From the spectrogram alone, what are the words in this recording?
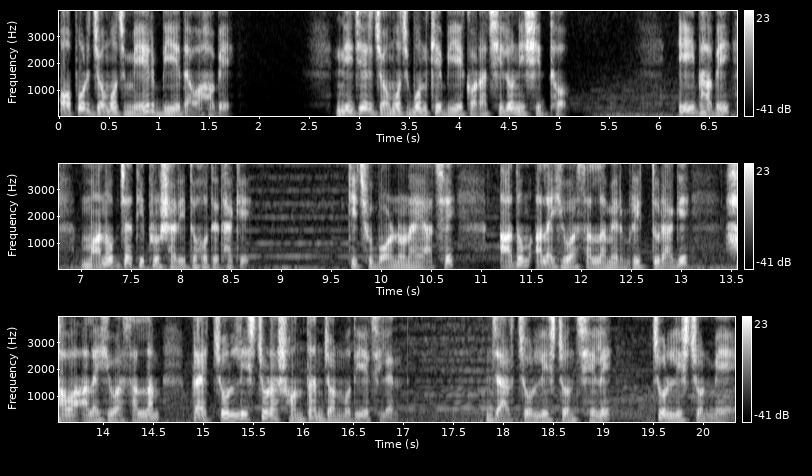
অপর যমজ মেয়ের বিয়ে দেওয়া হবে। নিজের যমজ বোনকে বিয়ে করা ছিল নিষিদ্ধ। এইভাবে মানবজাতি প্রসারিত হতে থাকে। কিছু বর্ণনায় আছে, আদম আলাইহিওয়াসাল্লামের মৃত্যুর আগে হাওয়া আলাইহিওয়াসাল্লাম প্রায় চল্লিশ জোড়া সন্তান জন্ম দিয়েছিলেন, যার চল্লিশ জন ছেলে, চল্লিশ জন মেয়ে।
